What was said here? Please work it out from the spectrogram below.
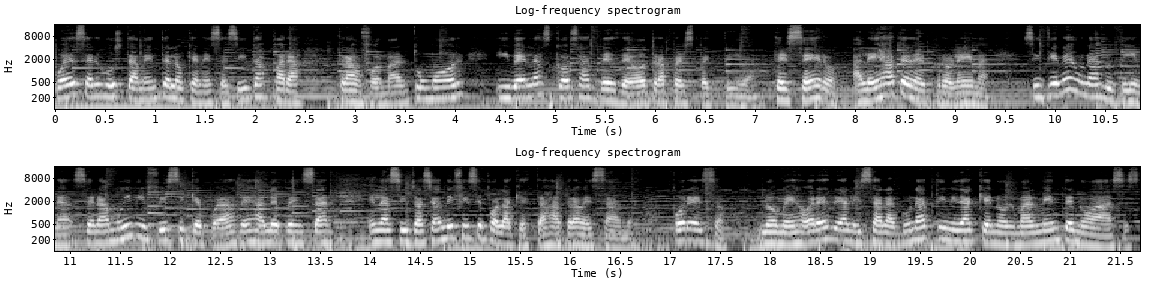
puede ser justamente lo que necesitas para transformar tu humor y ver las cosas desde otra perspectiva. Tercero, aléjate del problema si tienes una rutina, será muy difícil que puedas dejar de pensar en la situación difícil por la que estás atravesando. Por eso, lo mejor es realizar alguna actividad que normalmente no haces.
